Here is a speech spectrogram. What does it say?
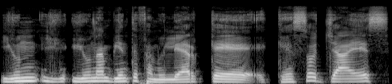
y un, y, y un ambiente familiar que, que eso ya es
